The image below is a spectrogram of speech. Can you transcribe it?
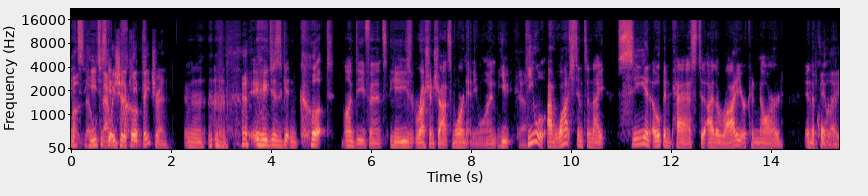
Well, It's, th- he's just that we should have keep featuring. Mm, he just getting cooked on defense. He's rushing shots more than anyone. He Yeah. he will. I've watched him tonight see an open pass to either Roddy or Kennard in the Just corner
